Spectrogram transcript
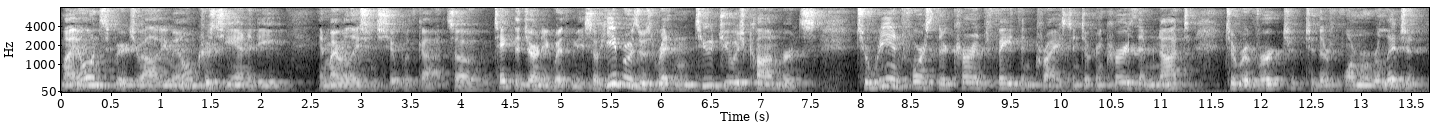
my own spirituality, my own Christianity, and my relationship with God. So take the journey with me. So Hebrews was written to Jewish converts to reinforce their current faith in Christ and to encourage them not to revert to their former religion.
